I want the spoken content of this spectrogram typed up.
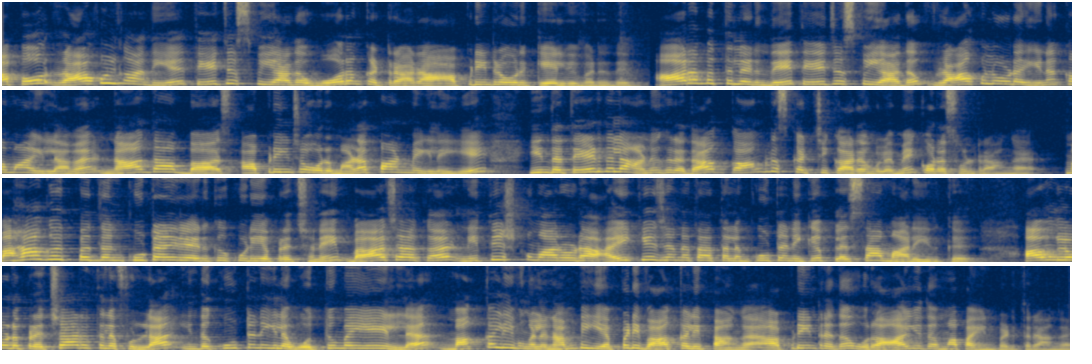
அப்போ ராகுல் காந்தியை தேஜஸ்வி யாதவ் ஓரம் கட்டுறாரா அப்படின்ற ஒரு கேள்வி வருது. ஆரம்பத்துல இருந்தே தேஜஸ்வி யாதவ் ராகுலோட இணக்கமா இல்லாம நான் தான் பாஸ் அப்படின்ற ஒரு மனப்பான்மையிலேயே இந்த தேர்தலை அணுகிறதா காங்கிரஸ் கட்சிக்காரங்களுமே குறை சொல்றாங்க. மகாகத்பந்தன் கூட்டணியில இருக்கக்கூடிய பிரச்சனை பாஜக நிதிஷ்குமாரோட ஐக்கிய ஜனதா தளம் கூட்டணிக்கு பிளஸ்ஸா மாறி இருக்கு. அவங்களோட பிரச்சாரத்துல ஃபுல்லா இந்த கூட்டணியில ஒத்துமையே இல்ல மக்கள் இவங்களை நம்பி எப்படி வாக்களிப்பாங்க அப்படின்றத ஒரு ஆயுதமா பயன்படுத்துறாங்க.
